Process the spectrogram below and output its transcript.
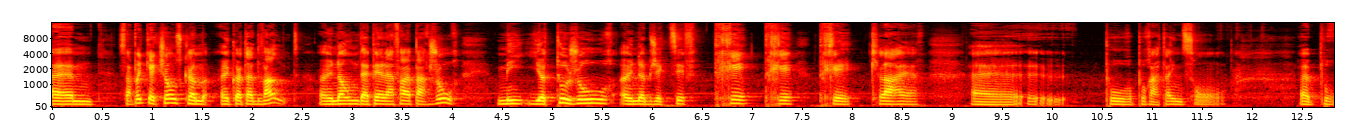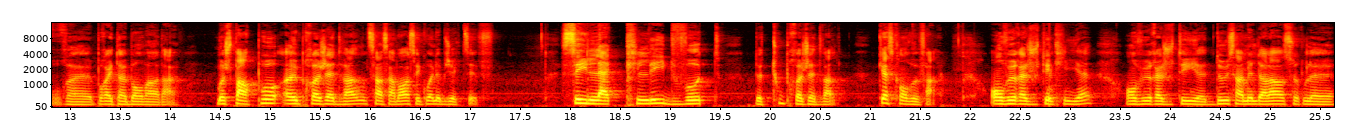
Euh, ça peut être quelque chose comme un quota de vente, un nombre d'appels à faire par jour, mais il y a toujours un objectif très, très, très clair euh, pour, pour atteindre son, euh, pour, pour être un bon vendeur. Moi, je pars pas un projet de vente sans savoir c'est quoi l'objectif. C'est la clé de voûte de tout projet de vente. Qu'est-ce qu'on veut faire? On veut rajouter un client, on veut rajouter 200 euh, 000 sur le,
